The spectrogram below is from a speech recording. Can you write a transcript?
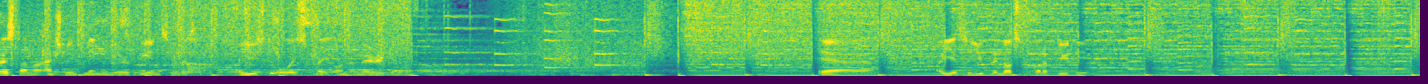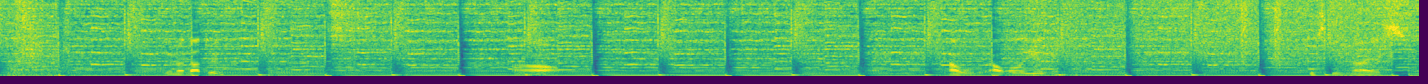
First time I'm actually playing on European servers. I used to always play on American. Yeah. Oh yeah, so you play lots of Call of Duty. You're not allowed to? Oh. How, how old are you again? 16, nice.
